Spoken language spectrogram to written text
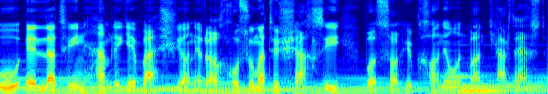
او علت این حمله وحشیانه را خصومت شخصی با صاحب خانه عنوان کرده است.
